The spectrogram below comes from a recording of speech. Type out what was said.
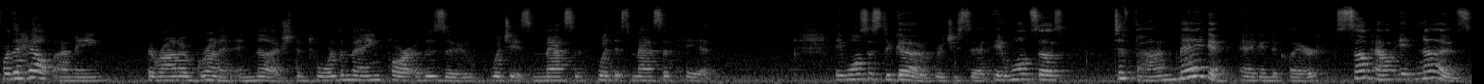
For the help, I mean. The rhino grunted and nudged them toward the main part of the zoo, which is massive, with its massive head. It wants us to go, Richie said. It wants us to find Megan, Egan declared. Somehow it knows.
